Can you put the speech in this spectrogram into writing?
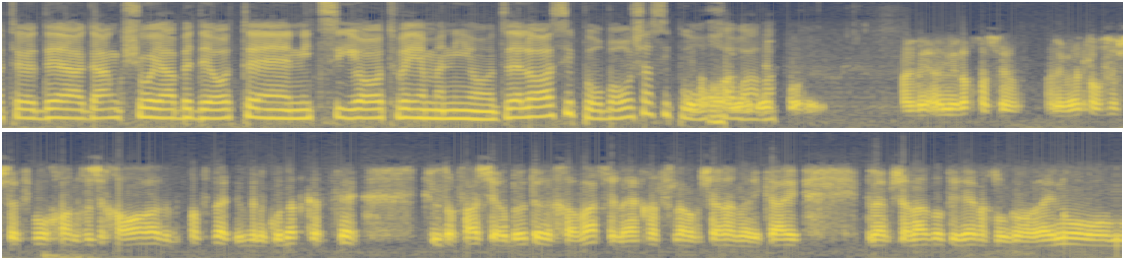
אתה יודע, גם כשהוא היה בדעות אה, ניציות וימניות. זה לא הסיפור, ברור שהסיפור הוא חווארה. אני, אני לא חושב, אני באמת לא חושב שהסיפור חווארה, אני חושב שחווארה זה בסוף זה, זה נקודת קצה של תופעה שהיא הרבה יותר רחבה של היחס לממשל האמריקאי, לממשלה הזאת, תראה, אנחנו גם ראינו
